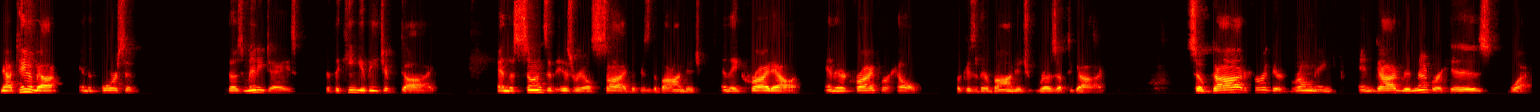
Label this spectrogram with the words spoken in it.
Now, it came about in the course of those many days that the king of Egypt died, and the sons of Israel sighed because of the bondage, and they cried out, and their cry for help because of their bondage rose up to God. So God heard their groaning, and God remembered his what?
